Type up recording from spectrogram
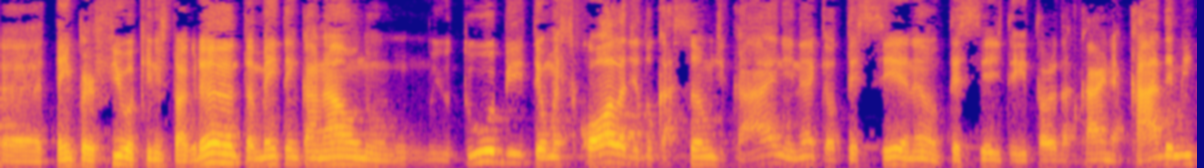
é, tem perfil aqui no Instagram, também tem canal no, no, YouTube, tem uma escola de educação de carne, né, que é o TC, né, o TC de Território da Carne Academy,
